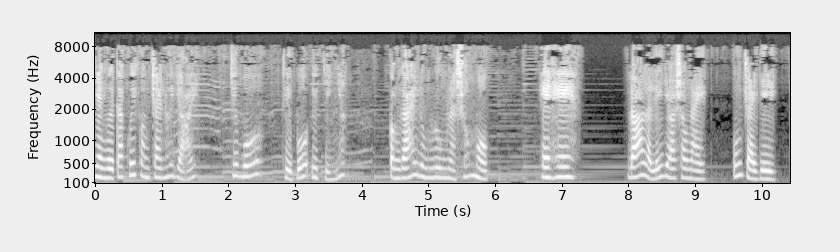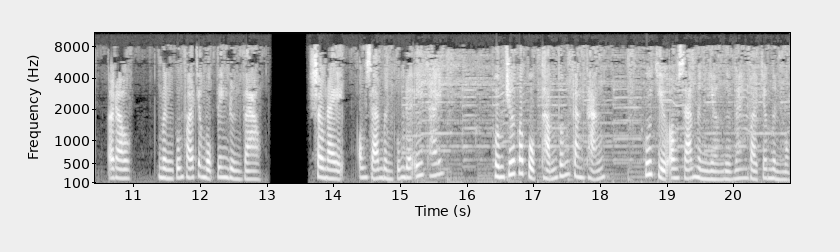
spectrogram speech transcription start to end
nhà người ta quý con trai nói giỏi, chứ bố thì bố yêu chị nhất. Con gái luôn luôn là số một. He he. Đó là lý do sau này, uống trà gì, ở đâu, mình cũng phải cho một viên đường vào. Sau này, ông xã mình cũng để ý thấy. Hôm trước có cuộc thẩm vấn căng thẳng, Cuối chiều ông xã mình nhờ người mang vào cho mình một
